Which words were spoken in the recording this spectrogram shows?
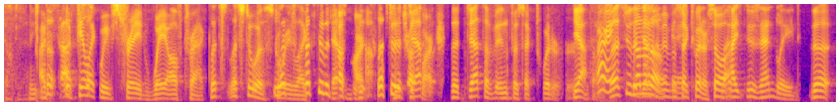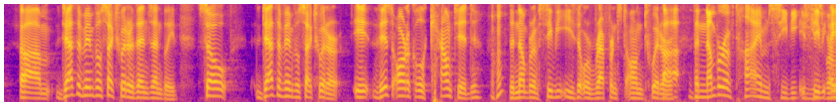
Don't. I, f- I feel like we've strayed way off track. Let's let's do a story Let's like let's do the that- trust mark. Let's do the trust death, mark. The death of infosec Twitter. Yeah. All right. Let's do the No, no, death no. of InfoSec Twitter. So I Let's do Zenbleed. the um, death of infosec twitter then zenbleed so death of infosec twitter it, this article counted the number of cves that were referenced on twitter Uh, the number of times CVEs CV, were a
